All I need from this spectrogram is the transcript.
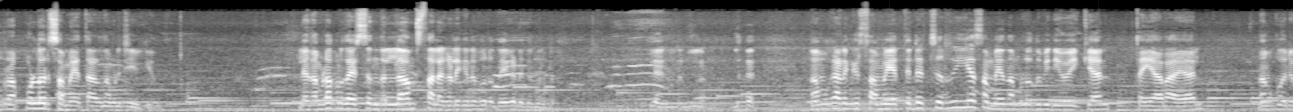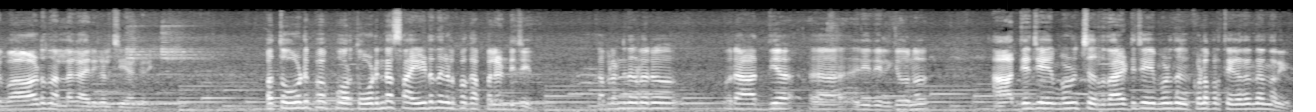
ഉറപ്പുള്ള ഒരു സമയത്താണ് നമ്മൾ ജീവിക്കുന്നത്. അല്ലേ? നമ്മുടെ പ്രദേശത്ത് എന്തെല്ലാം സ്ഥലങ്ങൾ ഇങ്ങനെ വെറുതെ കിടക്കുന്നുണ്ട്. നമുക്കാണെങ്കിൽ സമയത്തിന്റെ ചെറിയ സമയം നമ്മളൊന്ന് വിനിയോഗിക്കാൻ തയ്യാറായാൽ നമുക്ക് ഒരുപാട് നല്ല കാര്യങ്ങൾ ചെയ്യാൻ കഴിയും. അപ്പോൾ തോടിപ്പോൾ തോടിന്റെ സൈഡ് നിങ്ങളിപ്പോൾ കപ്പലണ്ടി ചെയ്തു. കപ്പലണ്ടി നിങ്ങളൊരു ഒരു ആദ്യ രീതിയിൽ എനിക്ക് തോന്നുന്നു ആദ്യം ചെയ്യുമ്പോഴും ചെറുതായിട്ട് ചെയ്യുമ്പോഴും നിങ്ങൾക്കുള്ള പ്രത്യേകത എന്താണെന്നറിയും?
